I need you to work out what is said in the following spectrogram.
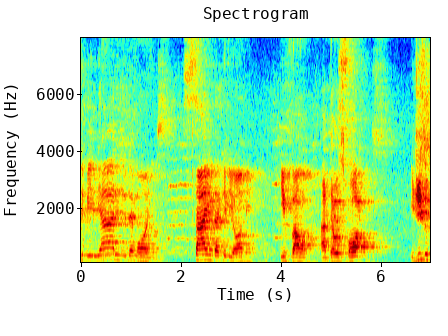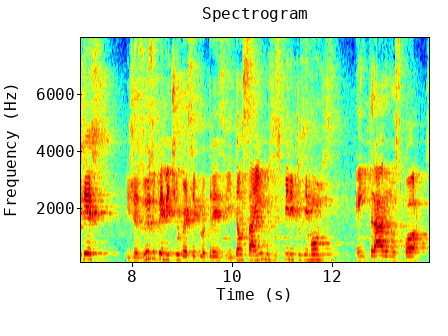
e milhares de demônios, saiam daquele homem e vão até os porcos. E diz o texto, e Jesus o permitiu, versículo 13: Então saindo os espíritos imundos, entraram nos porcos,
